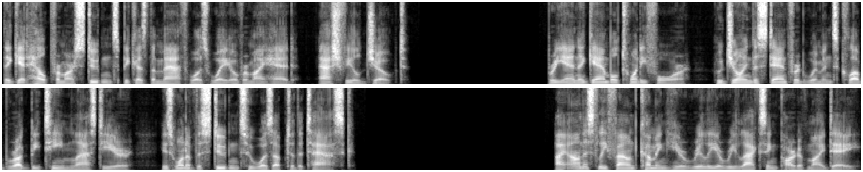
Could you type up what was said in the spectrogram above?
They get help from our students because the math was way over my head, Ashfield joked. Brianna Gamble, 24, who joined the Stanford Women's Club rugby team last year, is one of the students who was up to the task. I honestly found coming here really a relaxing part of my day,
